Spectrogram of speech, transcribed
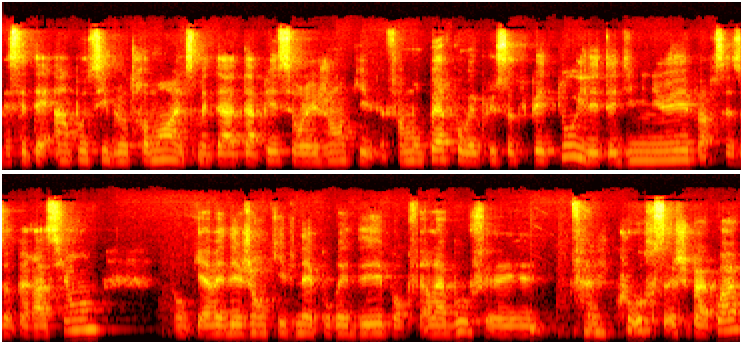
mais c'était impossible autrement. Elle se mettait à taper sur les gens qui. Enfin, mon père pouvait plus s'occuper de tout. Il était diminué par ses opérations. Donc, il y avait des gens qui venaient pour aider, pour faire la bouffe, et, enfin, les courses, je sais pas quoi.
